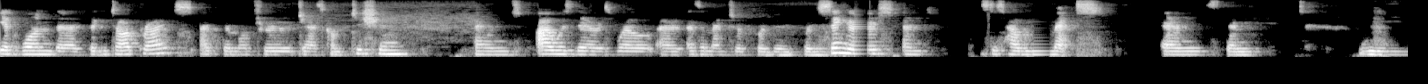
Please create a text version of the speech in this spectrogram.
he had won the the guitar prize at the Montreux Jazz competition, and I was there as well uh, as a mentor for the for the singers, and this is how we met, and then we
